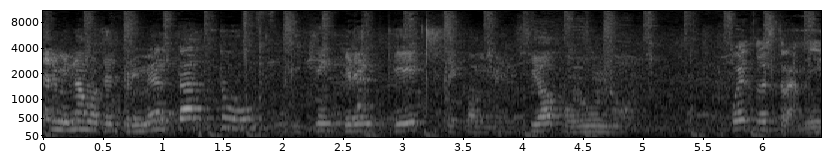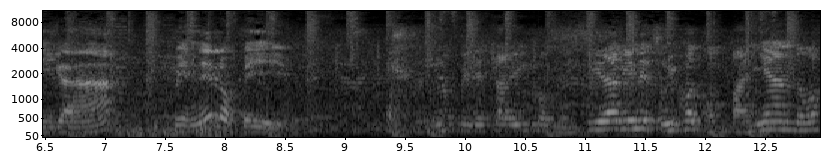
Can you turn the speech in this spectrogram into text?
Terminamos el primer tatu y ¿quién creen que se convenció por uno? Pues nuestra amiga Penélope. Penélope ya está bien convencida, viene su hijo acompañando.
